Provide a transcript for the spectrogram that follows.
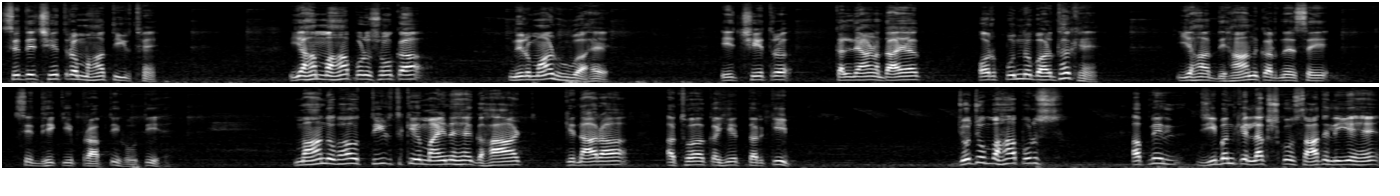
सिद्ध क्षेत्र महातीर्थ हैं। यहाँ महापुरुषों का निर्माण हुआ है। ये क्षेत्र कल्याणदायक और पुण्यवर्धक हैं। यहाँ ध्यान करने से सिद्धि की प्राप्ति होती है। महानुभाव तीर्थ के मायने हैं घाट, किनारा अथवा कहिए तरकीब। जो जो महापुरुष अपने जीवन के लक्ष्य को साध लिए हैं।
